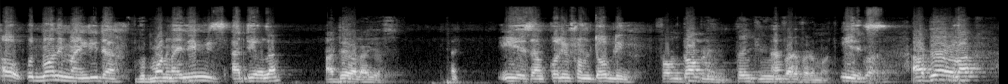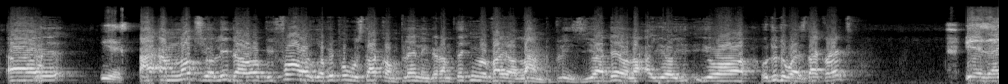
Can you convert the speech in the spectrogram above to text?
Oh, good morning, my leader. Good morning. My name is Adeola. Adeola, yes. Yes, I'm calling from Dublin. From Dublin. Thank you very, very much. Yes. Adeola, uh, Yes. I am not your leader. oh, Before your people will start complaining that I'm taking over your land, please. You are Adeola. You're, you're Oduduwa, is that correct? Yes, I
